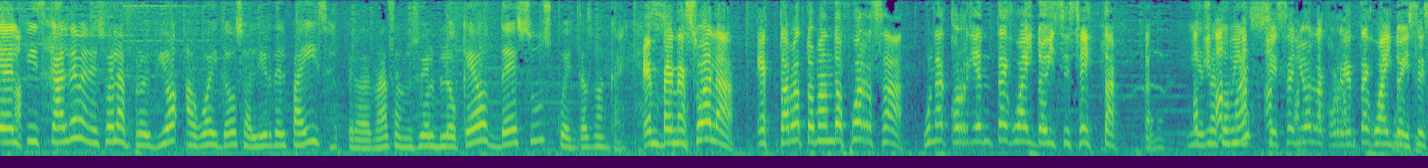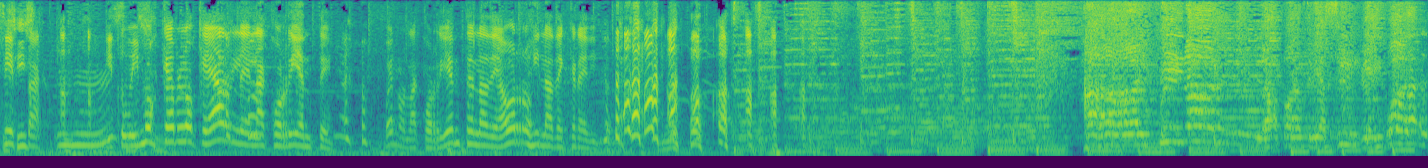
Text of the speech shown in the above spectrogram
el fiscal de Venezuela prohibió a Guaidó salir del país, pero además anunció el bloqueo de sus cuentas bancarias. En Venezuela estaba tomando fuerza una corriente guaidoicista. ¿Y esa cómo es? Sí, señor, la corriente guaidoicista. Y tuvimos que bloquearle la corriente. Bueno, la corriente, la de ahorros y la de crédito. Al final la patria sigue igual.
